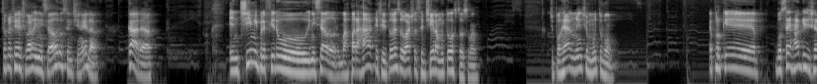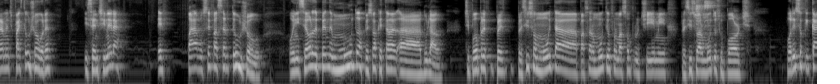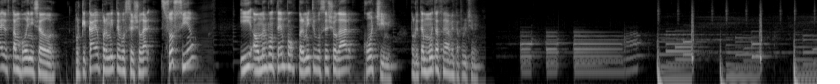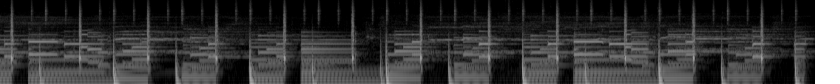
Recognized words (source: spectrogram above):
Você prefere jogar de iniciador ou sentinela? Cara, em time prefiro iniciador, mas para hackers e tudo isso eu acho sentinela muito gostoso, mano. Tipo, realmente muito bom. É porque você hacker geralmente faz teu jogo, né? E sentinela é para você fazer teu jogo. O iniciador depende muito das pessoas que estão do lado. Tipo, eu pre pre preciso muita, passar muita informação para o time, preciso dar muito suporte. Por isso que Caio é tão bom iniciador. Porque Caio permite você jogar sozinho e ao mesmo tempo permite você jogar com o time. Porque tem muita ferramenta para o time.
